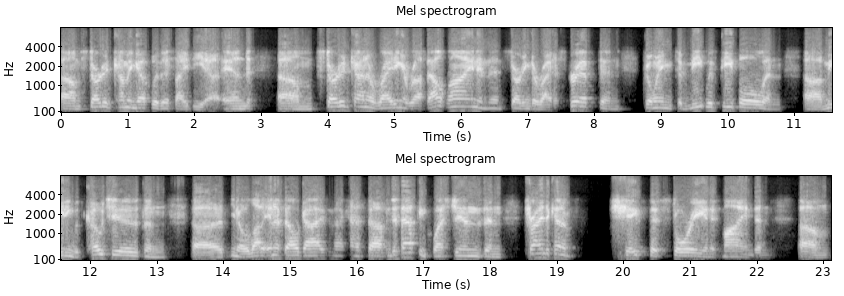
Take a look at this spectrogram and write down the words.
um, started coming up with this idea and um, started kind of writing a rough outline and then starting to write a script and going to meet with people and uh, meeting with coaches and uh, you know a lot of NFL guys and that kind of stuff and just asking questions and trying to kind of shape this story in his mind. And um,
